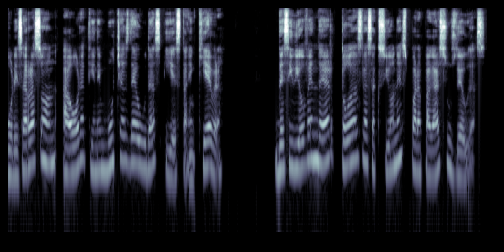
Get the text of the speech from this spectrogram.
Por esa razón, ahora tiene muchas deudas y está en quiebra. Decidió vender todas las acciones para pagar sus deudas,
